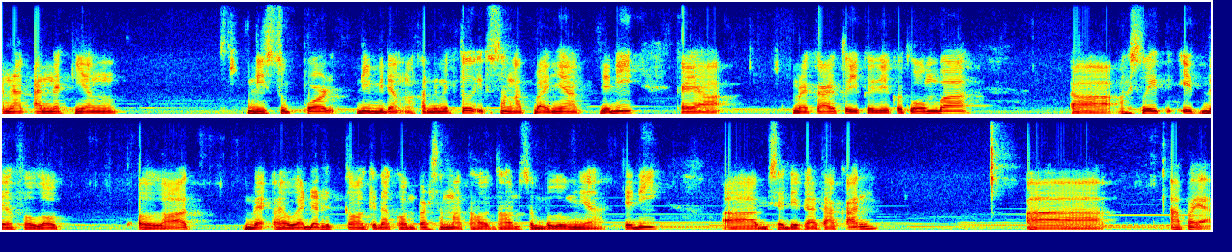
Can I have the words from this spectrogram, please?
anak-anak yang disupport di bidang akademik tuh itu sangat banyak. Jadi kayak mereka itu ikut-ikut lomba uh, actually it, it develop a lot uh, whether kalau kita compare sama tahun-tahun sebelumnya. Jadi uh, bisa dikatakan uh, apa ya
